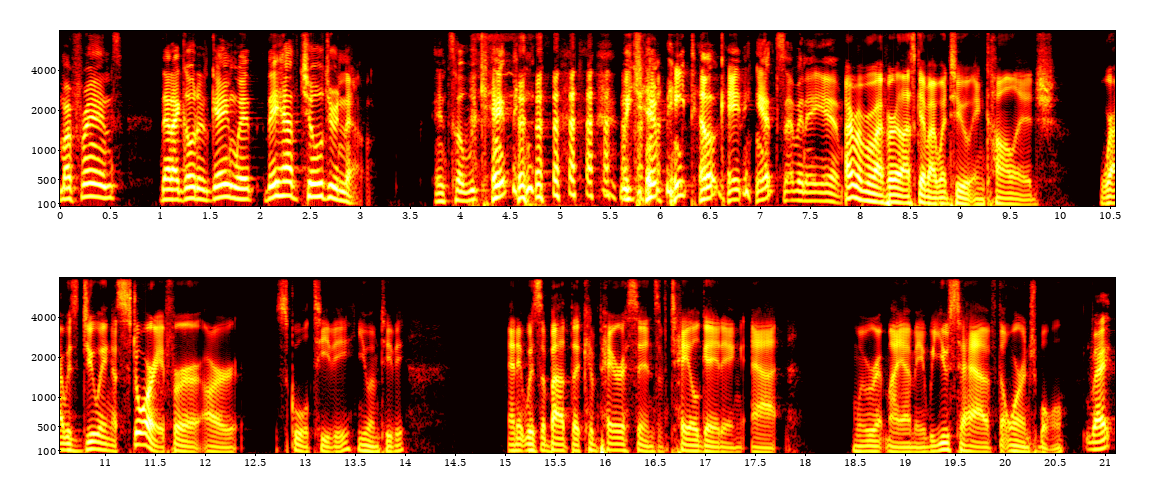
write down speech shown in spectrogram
my friends that I go to the game with, they have children now, and so we can't be, we can't be tailgating at seven a.m. I remember my very last game I went to in college where I was doing a story for our school TV, UMTV. And it was about the comparisons of tailgating at when we were at Miami. We used to have the Orange Bowl, Right?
